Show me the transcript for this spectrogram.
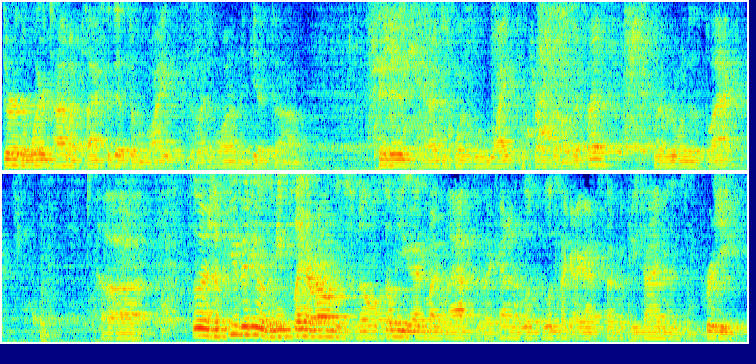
During the winter time, I plastic dipped them white because I didn't want them to get uh, pitted, and I just went with white to try something different. When everyone does black. Uh, so there's a few videos of me playing around in the snow. Some of you guys might laugh because I kind of look. It looks like I got stuck a few times in some pretty,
